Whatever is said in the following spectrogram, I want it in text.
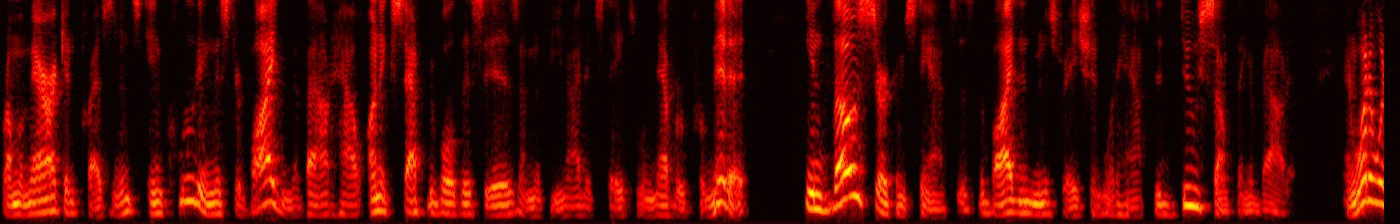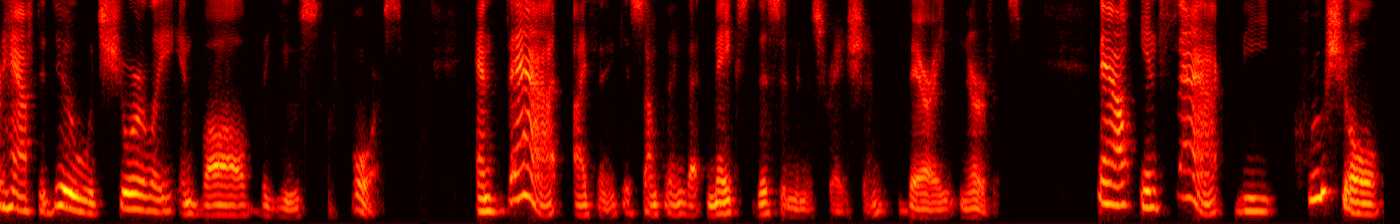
from American presidents, including Mr. Biden, about how unacceptable this is and that the United States will never permit it, in those circumstances, the Biden administration would have to do something about it. And what it would have to do would surely involve the use of force. And that, I think, is something that makes this administration very nervous. Now, in fact, the crucial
